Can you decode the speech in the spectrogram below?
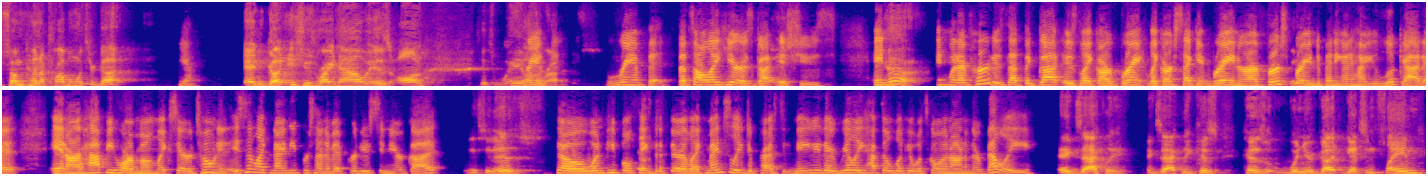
some kind of problem with your gut. Yeah. And gut issues right now is on, it's way Rampant. on the rise. Rampant. That's all I hear is gut issues. And, yeah. and what I've heard is that the gut is like our brain, like our second brain or our first brain, depending on how you look at it. And our happy hormone, like serotonin, isn't like 90% of it produced in your gut. Yes, it is. So when people think that they're like mentally depressed, maybe they really have to look at what's going on in their belly. Exactly. Exactly. Because because when your gut gets inflamed,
